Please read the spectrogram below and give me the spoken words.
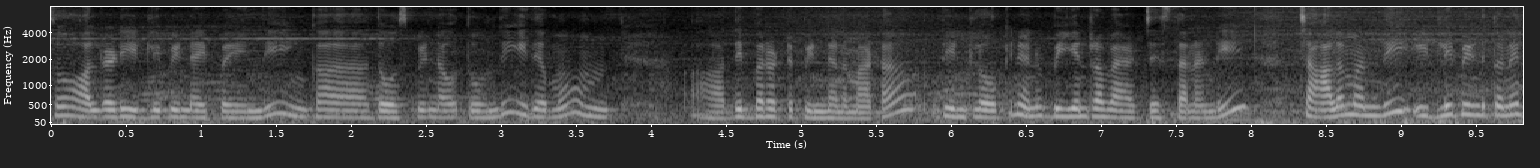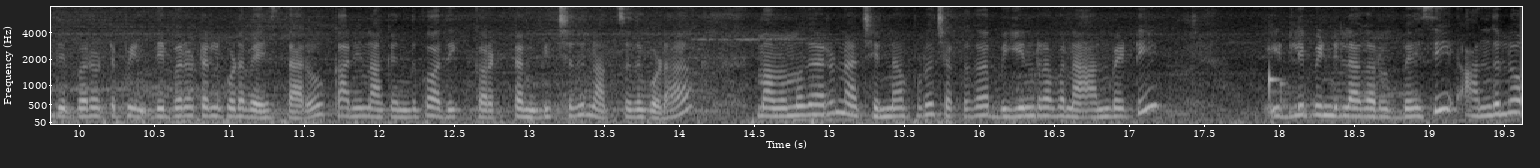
సో ఆల్రెడీ ఇడ్లీ పిండి అయిపోయింది. ఇంకా దోశ పిండి అవుతుంది. ఇదేమో దిబ్బరొట్టె పిండి అనమాట దీంట్లోకి నేను బియ్యం రవ్వ యాడ్ చేస్తానండి. చాలామంది ఇడ్లీ పిండితోనే దిబ్బరొట్టె పిండి దిబ్బరొట్టెలు కూడా వేస్తారు. కానీ నాకు ఎందుకో అది కరెక్ట్ అనిపించదు నచ్చదు కూడా. మా అమ్మగారు నా చిన్నప్పుడు చక్కగా బియ్యం రవ్వ నానబెట్టి ఇడ్లీ పిండిలాగా రుబ్బేసి అందులో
